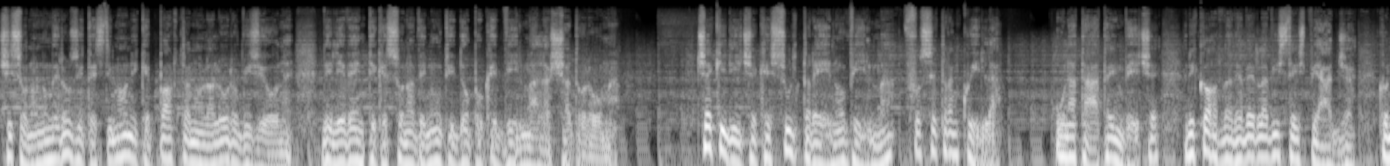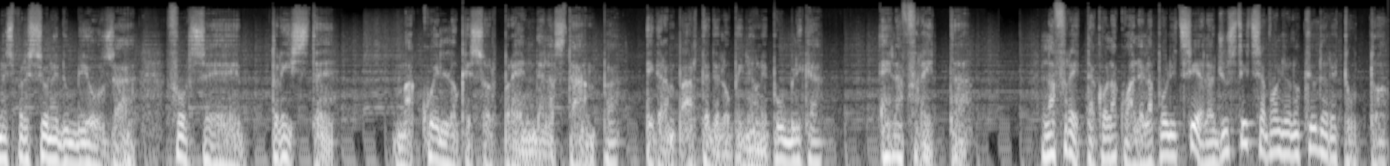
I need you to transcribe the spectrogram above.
Ci sono numerosi testimoni che portano la loro visione degli eventi che sono avvenuti dopo che Vilma ha lasciato Roma. C'è chi dice che sul treno Vilma fosse tranquilla, una tata, invece, ricorda di averla vista in spiaggia, con espressione dubbiosa, forse triste. Ma quello che sorprende la stampa e gran parte dell'opinione pubblica è la fretta. La fretta con la quale la polizia e la giustizia vogliono chiudere tutto.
